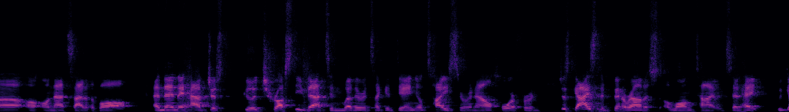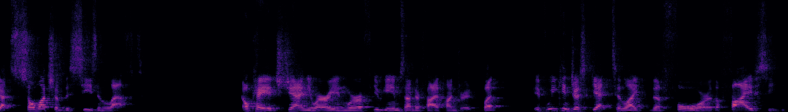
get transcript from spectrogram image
uh, on that side of the ball. And then they have just good, trusty vets, and whether it's like a Daniel Theis or an Al Horford, just guys that have been around us a long time and said, hey, we've got so much of the season left. Okay, it's January and we're a few games under 500, but if we can just get to like the four, the five seed,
